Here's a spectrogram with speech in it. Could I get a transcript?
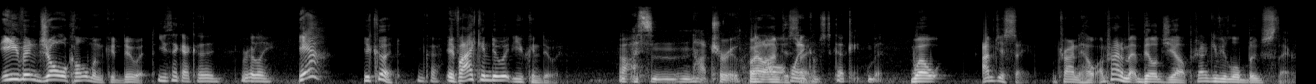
Even Joel Coleman could do it. you think I could really? Yeah, you could. Okay. If I can do it, you can do it. Well, that's not true. Well, I'm just when saying. it comes to cooking, but Well, I'm just saying. I'm trying to help. I'm trying to build you up. I'm trying to give you a little boost there.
